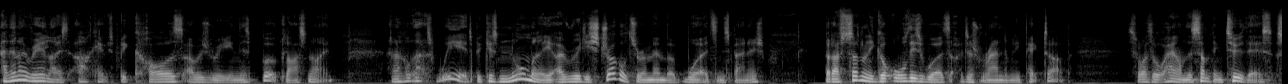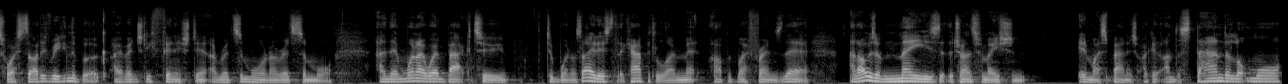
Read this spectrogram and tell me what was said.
And then I realized, okay, it was because I was reading this book last night. And I thought, that's weird because normally I really struggle to remember words in Spanish, but I've suddenly got all these words that I just randomly picked up. So I thought, hang on, there's something to this. So I started reading the book. I eventually finished it. I read some more and I read some more. And then when I went back to, to Buenos Aires, to the capital, I met up with my friends there. And I was amazed at the transformation in my Spanish. I could understand a lot more.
